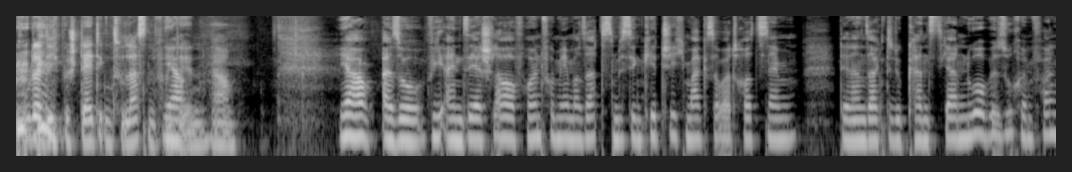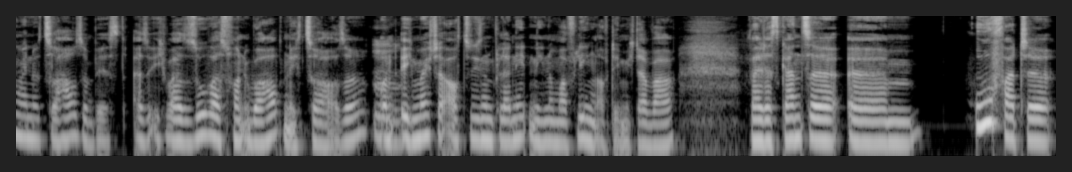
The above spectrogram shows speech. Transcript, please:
Oder dich bestätigen zu lassen von ja. denen, ja. Ja, also wie ein sehr schlauer Freund von mir immer sagt, ist ein bisschen kitschig, mag es aber trotzdem, der dann sagte, du kannst ja nur Besuch empfangen, wenn du zu Hause bist. Also ich war sowas von überhaupt nicht zu Hause mhm. und ich möchte auch zu diesem Planeten nicht nochmal fliegen, auf dem ich da war, weil das Ganze ähm, uferte,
